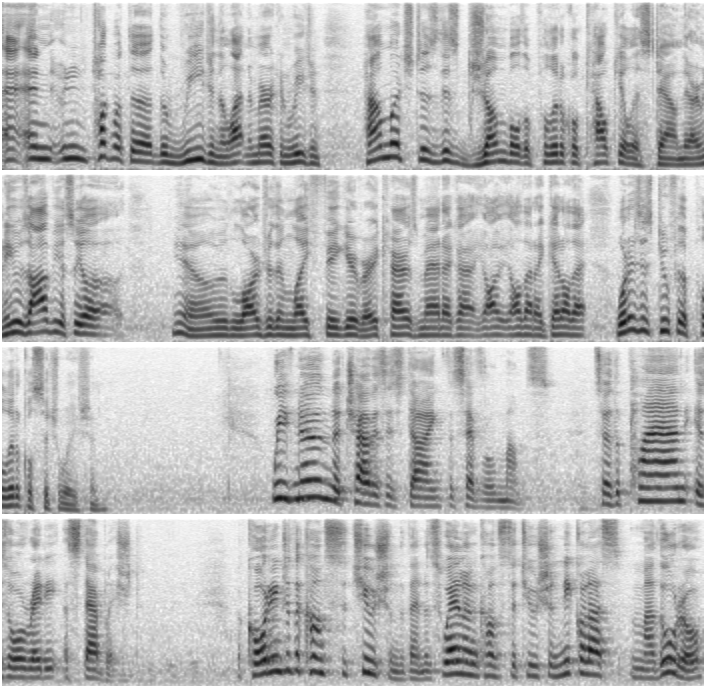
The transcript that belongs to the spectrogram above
And, and when you talk about the, the region, the Latin American region, how much does this jumble the political calculus down there? I mean, he was obviously a, you know, larger than life figure, very charismatic, I, all, all that, I get all that. What does this do for the political situation? We've known that Chavez is dying for several months, so the plan is already established. According to the Constitution, the Venezuelan Constitution, Nicolas Maduro,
